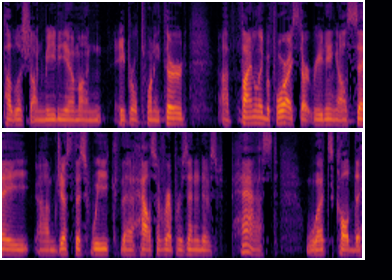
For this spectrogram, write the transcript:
published on Medium on April 23rd. Uh, finally, before I start reading, I'll say um, just this week the House of Representatives passed what's called the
